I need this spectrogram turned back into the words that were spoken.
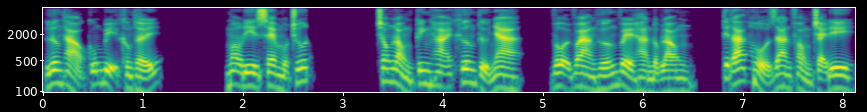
lương thảo cũng bị không thấy. Mau đi xem một chút. Trong lòng kinh hãi Khương Tử Nha, vội vàng hướng về Hàn Độc Long, tiết ác hổ gian phòng chạy đi.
